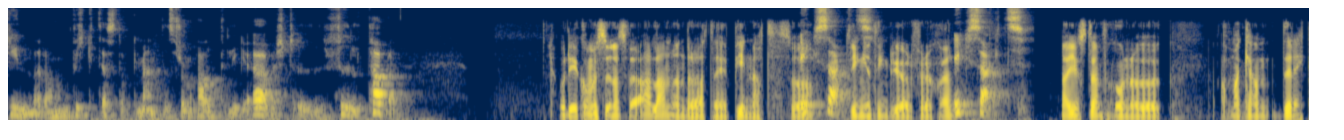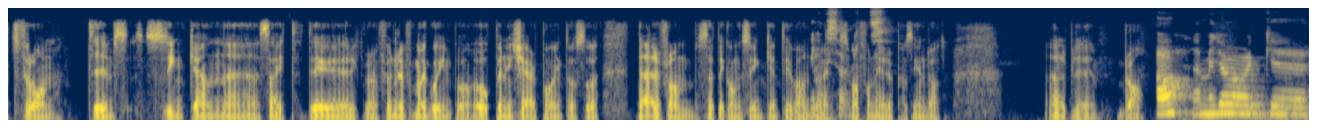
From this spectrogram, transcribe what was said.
pinna de viktigaste dokumenten så de alltid ligger överst i filtabben. Och det kommer synas för alla användare att det är pinnat, så Exakt. det är ingenting du gör för dig själv. Exakt. Ja, just den funktionen, att man kan direkt från Teams synka en uh, sajt, det är riktigt bra. För nu får man gå in på Open i SharePoint och så därifrån sätta igång synken till OneDrive Exakt. så man får ner det på sin dator. Det blir bra. Ja, men jag... eh,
